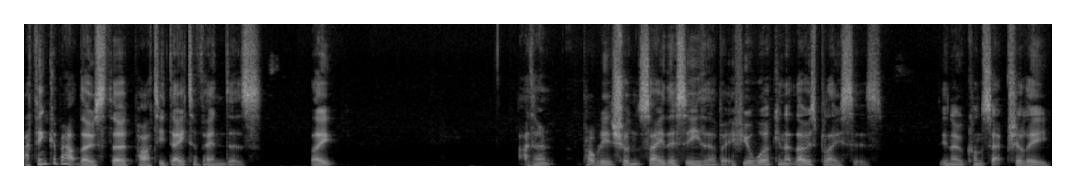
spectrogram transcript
I think about those third party data vendors. Like, I don't probably shouldn't say this either, but if you're working at those places, you know, conceptually,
